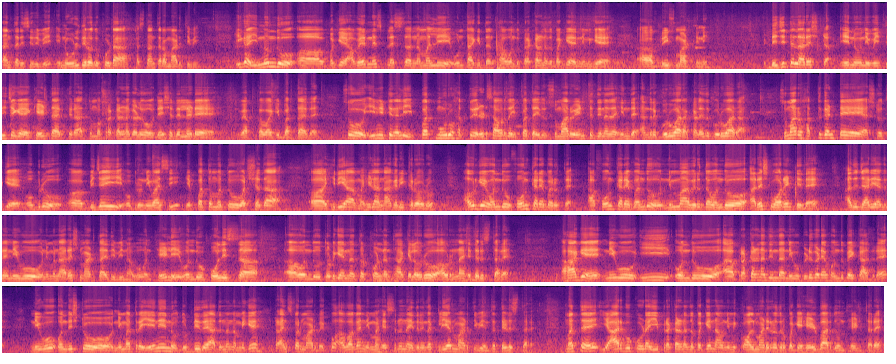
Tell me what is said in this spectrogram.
ಹಸ್ತಾಂತರಿಸಿದ್ದೀವಿ ಇನ್ನು ಉಳಿದಿರೋದು ಕೂಡ ಹಸ್ತಾಂತರ ಮಾಡ್ತೀವಿ. ಈಗ ಇನ್ನೊಂದು ಬಗ್ಗೆ ಅವೇರ್ನೆಸ್ ಪ್ಲಸ್ ನಮ್ಮಲ್ಲಿ ಉಂಟಾಗಿದ್ದಂತಹ ಒಂದು ಪ್ರಕರಣದ ಬಗ್ಗೆ ನಿಮಗೆ ಬ್ರೀಫ್ ಮಾಡ್ತೀನಿ. ಡಿಜಿಟಲ್ ಅರೆಸ್ಟ್ ಏನು ನೀವು ಇತ್ತೀಚೆಗೆ ಕೇಳ್ತಾ ಇರ್ತೀರಾ? ತುಂಬ ಪ್ರಕರಣಗಳು ದೇಶದೆಲ್ಲೆಡೆ ವ್ಯಾಪಕವಾಗಿ ಬರ್ತಾ ಇದೆ. ಸೊ ಈ ನಿಟ್ಟಿನಲ್ಲಿ ಇಪ್ಪತ್ತ್ಮೂರು ಹತ್ತು ಎರಡು ಸಾವಿರದ ಇಪ್ಪತ್ತೈದು, ಸುಮಾರು ಎಂಟು ದಿನದ ಹಿಂದೆ, ಅಂದರೆ ಗುರುವಾರ, ಕಳೆದ ಗುರುವಾರ ಸುಮಾರು ಹತ್ತು ಗಂಟೆ ಅಷ್ಟೊತ್ತಿಗೆ ಒಬ್ಬರು ಬಿಜಯ್ ಒಬ್ಬರು ನಿವಾಸಿ, ಎಪ್ಪತ್ತೊಂಬತ್ತು ವರ್ಷದ ಹಿರಿಯ ಮಹಿಳಾ ನಾಗರಿಕರವರು, ಅವ್ರಿಗೆ ಒಂದು ಫೋನ್ ಕರೆ ಬರುತ್ತೆ. ಆ ಫೋನ್ ಕರೆ ಬಂದು ನಿಮ್ಮ ವಿರುದ್ಧ ಒಂದು ಅರೆಸ್ಟ್ ವಾರೆಂಟ್ ಇದೆ. ಅದು ಜಾರಿಯಾದರೆ ನೀವು ನಿಮ್ಮನ್ನು ಅರೆಸ್ಟ್ ಮಾಡ್ತಾ ಇದ್ದೀವಿ ನಾವು ಅಂತ ಹೇಳಿ ಒಂದು ಪೊಲೀಸ್ ಒಂದು ತೊಡುಗೆಯನ್ನು ತೊಟ್ಕೊಂಡಂತಹ ಕೆಲವರು ಅವರನ್ನು ಹೆದರಿಸ್ತಾರೆ. ಹಾಗೆ ನೀವು ಈ ಒಂದು ಪ್ರಕರಣದಿಂದ ನೀವು ಬಿಡುಗಡೆ ಹೊಂದಬೇಕಾದ್ರೆ ನೀವು ಒಂದಿಷ್ಟು ನಿಮ್ಮ ಹತ್ರ ಏನೇನು ದುಡ್ಡಿದೆ ಅದನ್ನು ನಮಗೆ ಟ್ರಾನ್ಸ್ಫರ್ ಮಾಡಬೇಕು ಆವಾಗ ನಿಮ್ಮ ಹೆಸರನ್ನು ಇದರಿಂದ ಕ್ಲಿಯರ್ ಮಾಡ್ತೀವಿ ಅಂತ ತಿಳಿಸ್ತಾರೆ. ಮತ್ತು ಯಾರಿಗೂ ಕೂಡ ಈ ಪ್ರಕರಣದ ಬಗ್ಗೆ ನಾವು ನಿಮಗೆ ಕಾಲ್ ಮಾಡಿರೋದ್ರ ಬಗ್ಗೆ ಹೇಳಬಾರ್ದು ಅಂತ ಹೇಳ್ತಾರೆ.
